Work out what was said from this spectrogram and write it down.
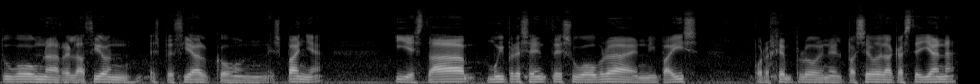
tuvo una relación especial con España y está muy presente su obra en mi país, por ejemplo, en el Paseo de la Castellana,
